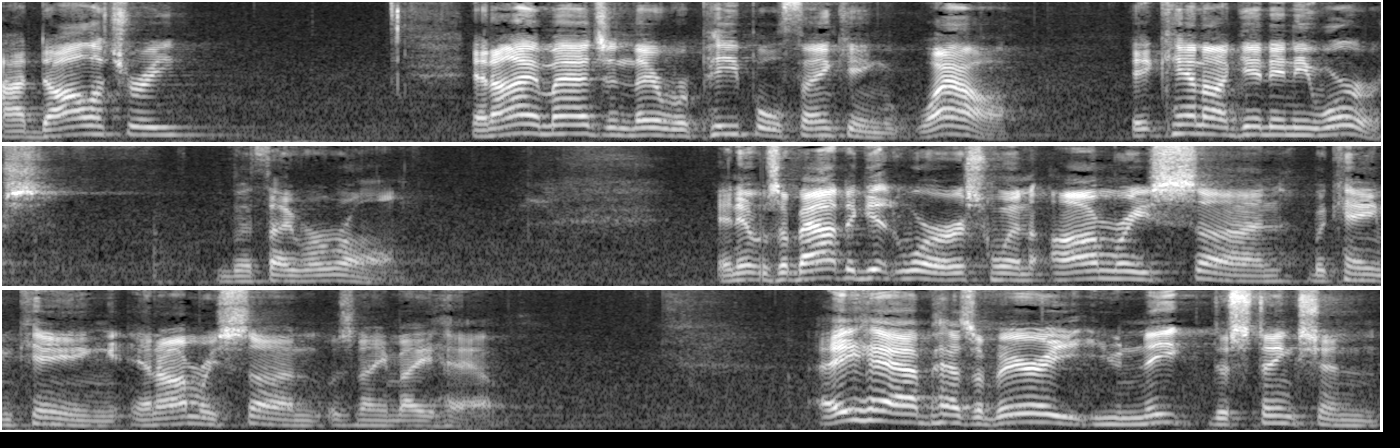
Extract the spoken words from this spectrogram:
idolatry, and I imagine there were people thinking, wow, it cannot get any worse. But they were wrong. And it was about to get worse when Omri's son became king, and Omri's son was named Ahab. Ahab has a very unique distinction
